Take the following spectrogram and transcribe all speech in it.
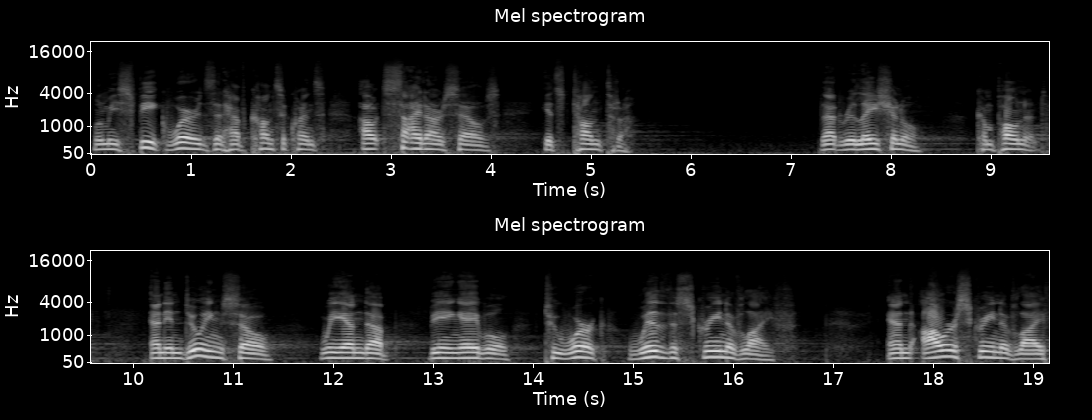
When we speak words that have consequence outside ourselves, it's tantra. That relational component. And in doing so, we end up being able to work with the screen of life and our screen of life,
